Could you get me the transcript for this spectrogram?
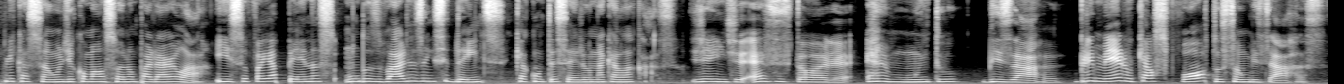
explicação de como elas foram parar lá. Isso foi apenas um dos vários incidentes que aconteceram naquela casa. Gente, essa história é muito bizarra. Primeiro que as fotos são bizarras.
